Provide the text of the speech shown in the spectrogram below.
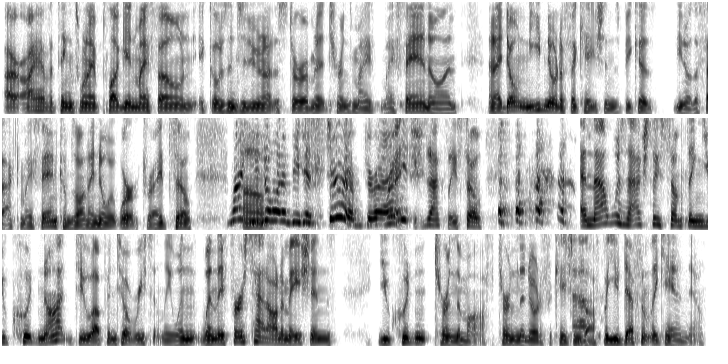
are. I have things when I plug in my phone, it goes into do not disturb and it turns my my fan on, and I don't need notifications because you know the fact my fan comes on, I know it worked, right? So Right. Um, you don't want to be disturbed, right? right, exactly. So, and that was actually something you could not do up until recently. When when they first had automations, you couldn't turn them off, turn the notifications Ah. off, but you definitely can now.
